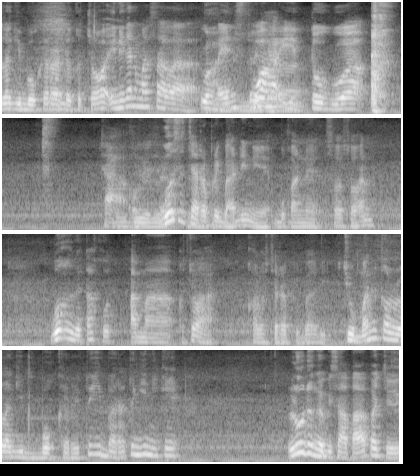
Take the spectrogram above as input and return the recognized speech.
lagi boker ada kecoa ini kan masalah Wah, mainstream Wah, Iya. itu gua gue secara pribadi nih ya bukannya sosokan gue kagak takut sama kecoa kalau secara pribadi. Cuman kalau lagi boker itu ibaratnya gini kayak lu udah nggak bisa apa-apa cuy.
